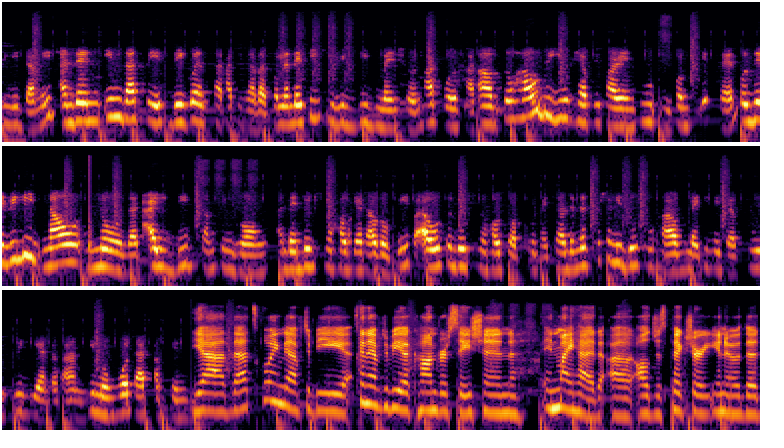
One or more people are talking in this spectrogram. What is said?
really damaged. And then in that space, they go and start hurting others. Well, and I think you did mention hurtful heart. Um, so how do you help the parents who is conflicted? Because they really now know that I did something wrong and I don't know how to get out of it. But I also don't know how to approach my child. And especially those who have like teenagers who really understand, you know, what that happens. Yeah, that's going to have to be it's going to have to be a conversation in my head. Uh, I'll just picture, you know, the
